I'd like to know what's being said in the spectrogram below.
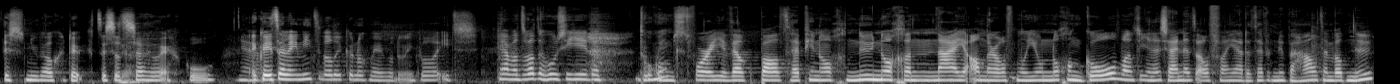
is nu wel gelukt, dus dat is wel heel erg cool. Ja. Ik weet alleen niet wat ik er nog mee wil doen. Ik wil wel iets... Ja, want wat, hoe zie je de toekomst voor je? Welk pad heb je nog? Nu nog een, na je anderhalf miljoen, nog een goal? Want je zei net al van, ja, dat heb ik nu behaald en wat nu?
